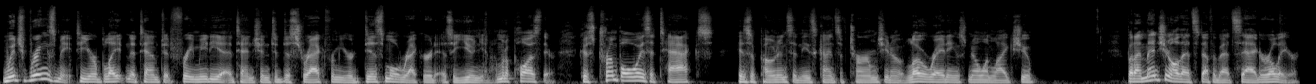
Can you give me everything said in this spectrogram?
Which brings me to your blatant attempt at free media attention to distract from your dismal record as a union. I'm going to pause there because Trump always attacks his opponents in these kinds of terms. You know, low ratings, no one likes you. But I mentioned all that stuff about SAG earlier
